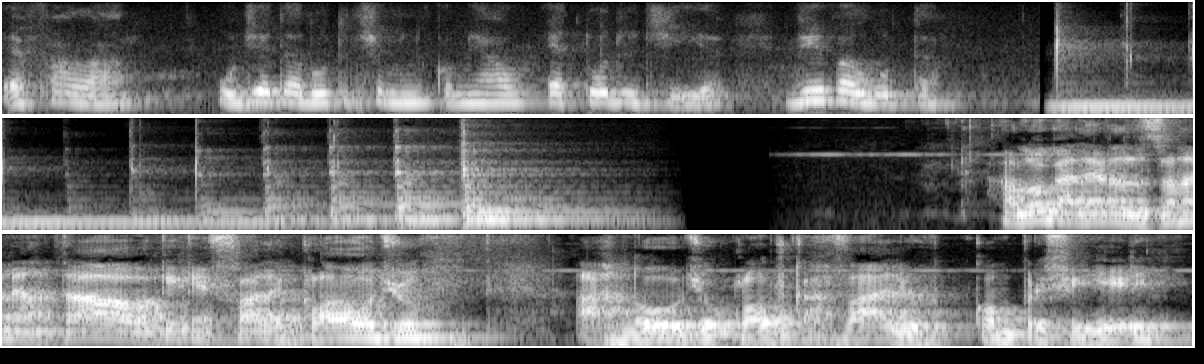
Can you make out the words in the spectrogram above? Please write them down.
é falar. O dia da luta antimanicomial é todo dia. Viva a luta! Alô, galera do Zona Mental, aqui quem fala é Cláudio Arnold ou Cláudio Carvalho, como preferirem.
